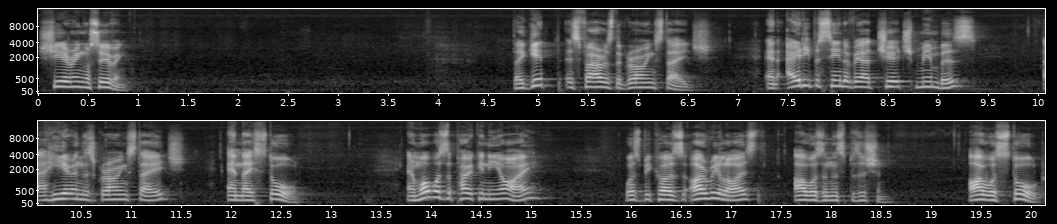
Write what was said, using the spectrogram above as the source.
sharing, or serving? They get as far as the growing stage. And 80% of our church members are here in this growing stage and they stall. And what was the poke in the eye was because I realized I was in this position. I was stalled.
